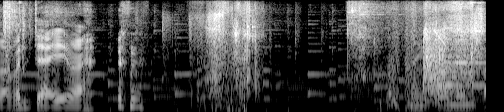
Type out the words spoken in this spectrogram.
วะมันใจวะหนึ่งตัวหนึ่งไป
